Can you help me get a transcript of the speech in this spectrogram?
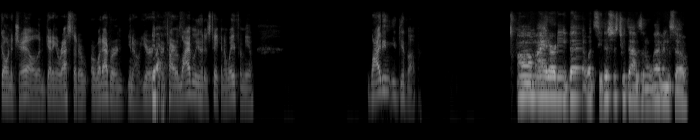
going to jail and getting arrested or, or whatever. And, you know, your, yeah. your entire livelihood is taken away from you. Why didn't you give up? Um, I had already been, let's see, this is 2011. So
